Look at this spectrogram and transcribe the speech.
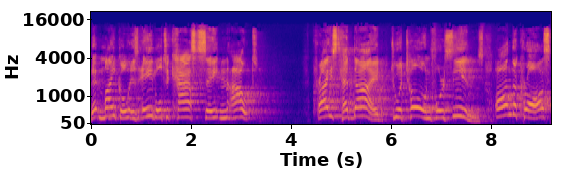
that Michael is able to cast Satan out. Christ had died to atone for sins. On the cross,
